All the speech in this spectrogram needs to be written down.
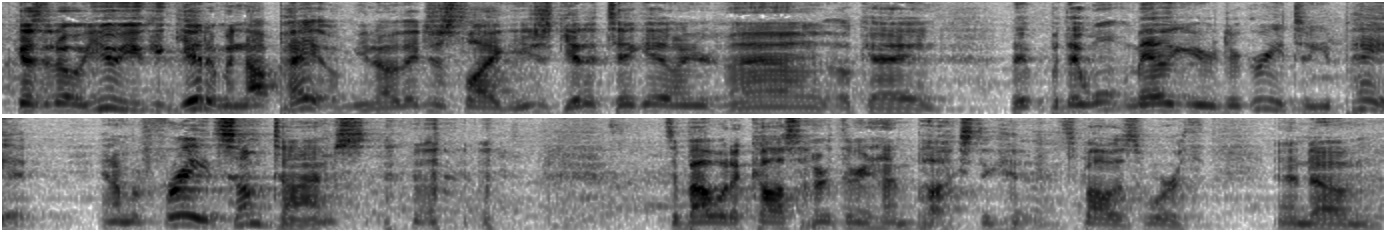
because at OU, you could get them and not pay them. You know, they just like, you just get a ticket on your, eh, okay. And they, but they won't mail you your degree until you pay it. And I'm afraid sometimes it's about what it costs 139 bucks to get, it's about what it's worth. And, um,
